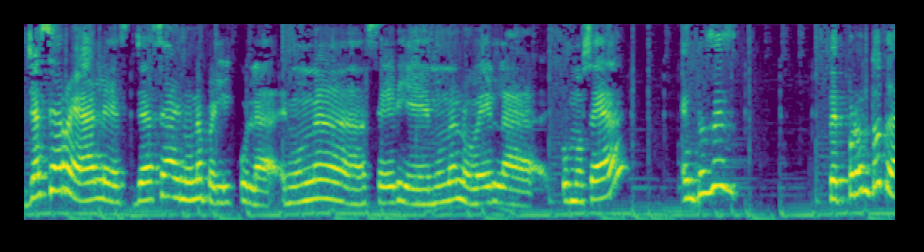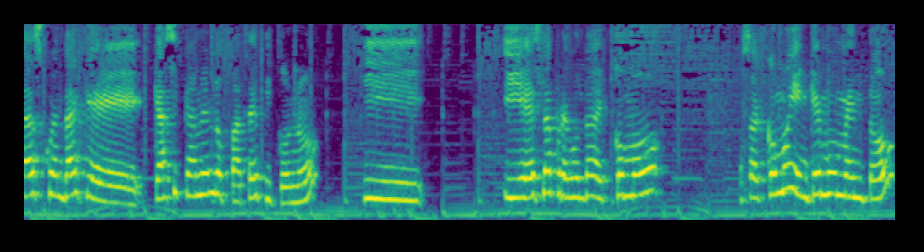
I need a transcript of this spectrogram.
ya sea reales, ya sea en una película, en una serie, en una novela, como sea, entonces de pronto te das cuenta que casi caen en lo patético, ¿no? Y, y es la pregunta de cómo, o sea, cómo y en qué momento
